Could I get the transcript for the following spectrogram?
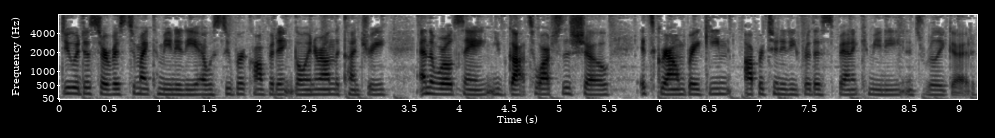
do a disservice to my community. I was super confident going around the country and the world saying, "You've got to watch this show. It's groundbreaking opportunity for the Hispanic community, and it's really good."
